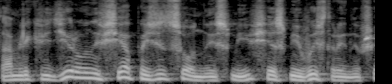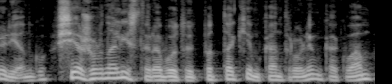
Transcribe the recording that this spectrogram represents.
Там ликвидированы все оппозиционные СМИ, все СМИ выстроены в шеренгу. Все журналисты работают под таким контролем, как вам,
